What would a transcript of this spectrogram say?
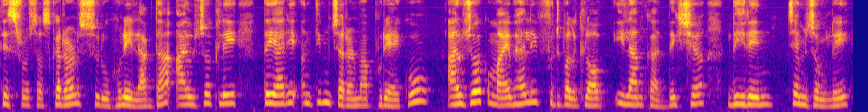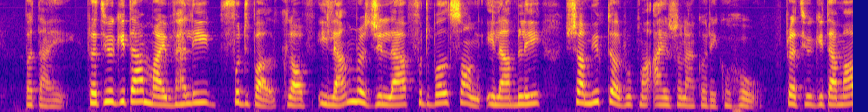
तेस्रो संस्करण सुरु हुने लाग्दा आयोजकले तयारी अन्तिम चरणमा पुर्याएको आयोजक माइभ्याली फुटबल क्लब इलामका अध्यक्ष धीरेन चेम्जोङले बताए। प्रतियोगिता Mai valley football club Ilam र जिल्ला फुटबल सङ्घ इलामले संयुक्त रूपमा आयोजना गरेको हो। प्रतियोगितामा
